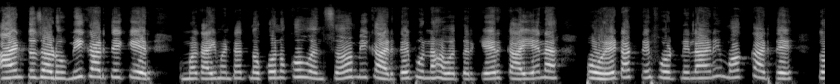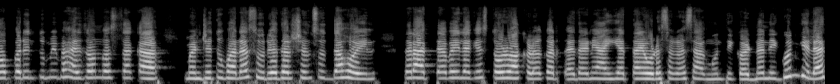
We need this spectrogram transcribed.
आणि तो झाडू मी काढते केर. मग आई म्हणतात नको नको वंच मी काढते पुन्हा हवं तर केर काय आहे ना पोहे टाकते फोटणीला आणि मग काढते. तोपर्यंत तुम्ही बाहेर जाऊन बसता का? म्हणजे तुम्हाला सूर्यदर्शन सुद्धा होईल. तर आत्याबाई लगेच तोड वाकडं करतायत आणि आई आता एवढं सगळं सांगून तिकडनं निघून गेल्यात.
